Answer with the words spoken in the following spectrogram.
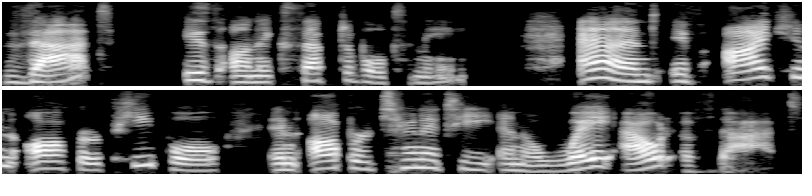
That is unacceptable to me. And if I can offer people an opportunity and a way out of that,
